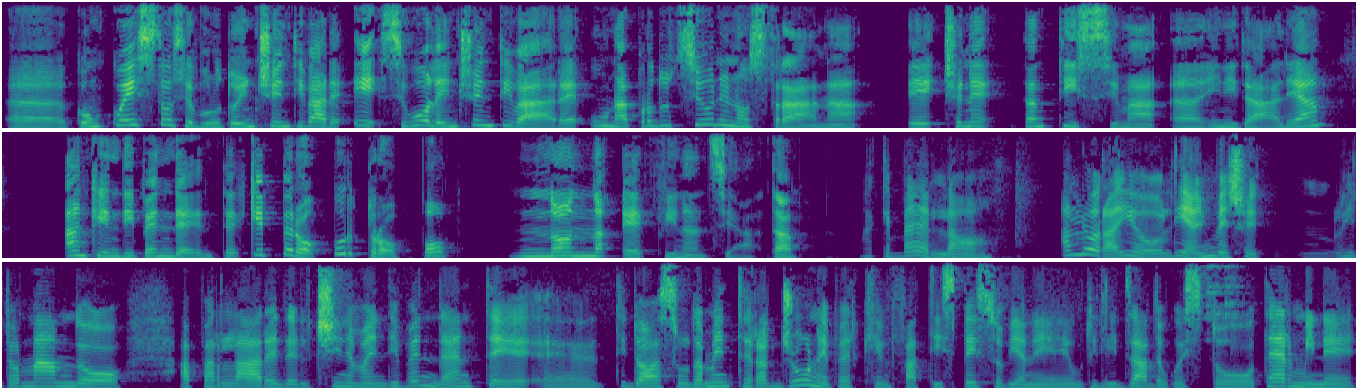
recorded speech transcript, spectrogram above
Eh, con questo si è voluto incentivare e si vuole incentivare una produzione nostrana e ce n'è tantissima eh, in Italia anche indipendente, che però purtroppo non è finanziata. Ma che bello! Allora io lì invece ritornando a parlare del cinema indipendente, eh, ti do assolutamente ragione perché infatti spesso viene utilizzato questo termine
